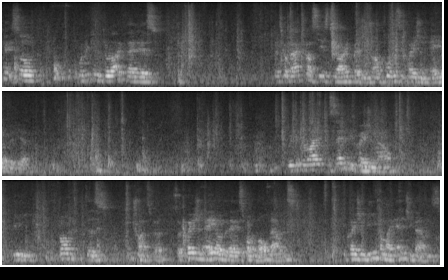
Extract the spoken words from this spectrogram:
Okay, so what we can derive then is, let's go back to our CSTR equations. I'll call this equation A over here. We can derive the second equation now, B, from this heat transfer. So equation A over there is from a mole balance. Equation B from my energy balance.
